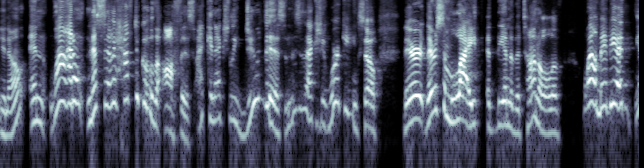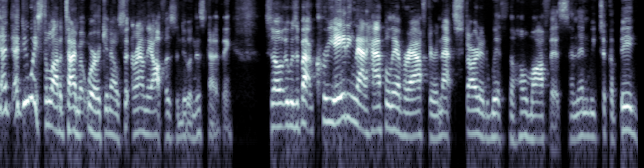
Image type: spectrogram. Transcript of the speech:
you know and wow i don't necessarily have to go to the office. I can actually do this and this is actually working. So there there's some light at the end of the tunnel of well maybe I, I, I do waste a lot of time at work you know sitting around the office and doing this kind of thing. So it was about creating that happily ever after and that started with the home office and then we took a big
